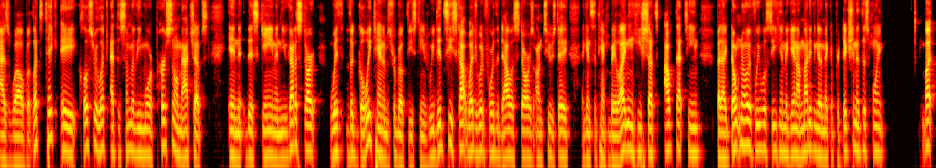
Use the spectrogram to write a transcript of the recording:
as well. But let's take a closer look at the, some of the more personal matchups in this game, and you got to start with the goalie tandems for both these teams. We did see Scott Wedgewood for the Dallas Stars on Tuesday against the Tampa Bay Lightning. He shuts out that team, but I don't know if we will see him again. I'm not even going to make a prediction at this point. But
